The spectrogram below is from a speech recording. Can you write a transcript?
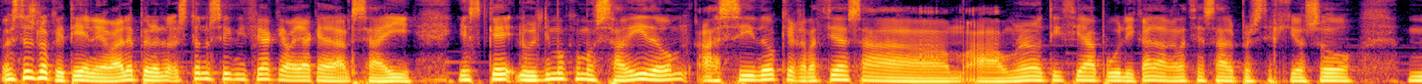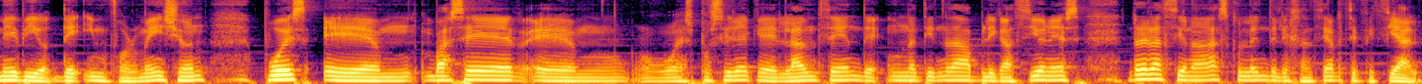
Esto es lo que tiene, ¿vale? Pero esto no significa que vaya a quedarse ahí. Y es que lo último que hemos sabido ha sido que gracias a, una noticia publicada, gracias al prestigioso medio de Information, pues eh, va a ser eh, o es posible que lancen de una tienda de aplicaciones relacionadas con la inteligencia artificial.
